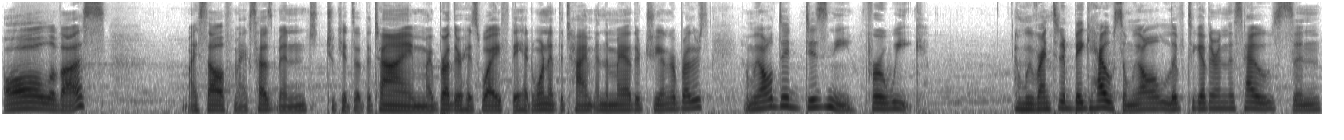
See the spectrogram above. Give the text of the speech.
all of us myself my ex-husband two kids at the time my brother his wife they had one at the time and then my other two younger brothers and we all did disney for a week and we rented a big house and we all lived together in this house and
